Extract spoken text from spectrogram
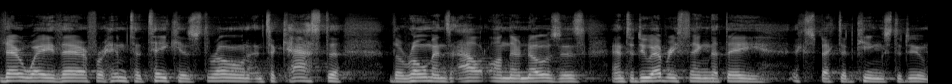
their way there for him to take his throne and to cast the, the Romans out on their noses and to do everything that they expected kings to do.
